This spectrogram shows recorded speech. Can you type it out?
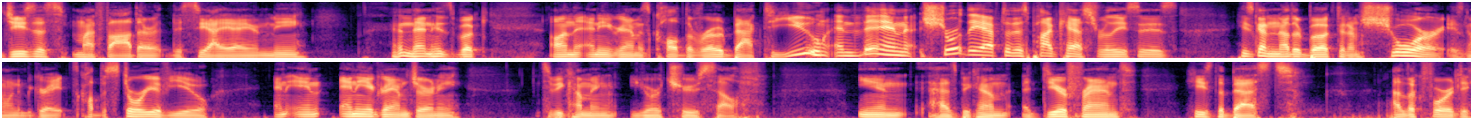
Jesus, My Father, the CIA, and Me. And then his book on the Enneagram is called The Road Back to You. And then shortly after this podcast releases, he's got another book that I'm sure is going to be great. It's called The Story of You, an Enneagram journey to becoming your true self. Ian has become a dear friend. He's the best. I look forward to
